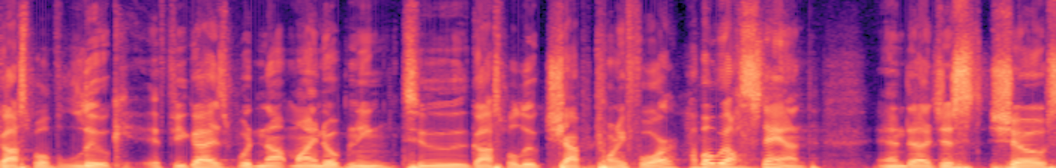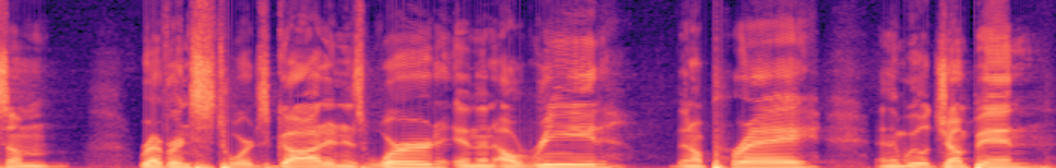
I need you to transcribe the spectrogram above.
Gospel of Luke. If you guys would not mind opening to the Gospel of Luke, chapter 24, how about we all stand and uh, just show some reverence towards God and His Word, and then I'll read, then I'll pray, and then we'll jump in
